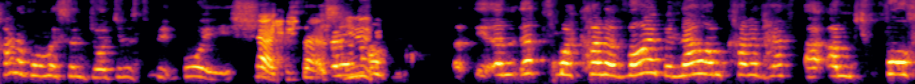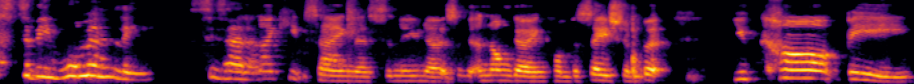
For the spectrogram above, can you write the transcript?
kind of almost androgynous, a bit boyish. Yeah, because that's and you. and that's my kind of vibe. And now I'm kind of have I'm forced to be womanly, Susanna. And I keep saying this, and you know, it's an ongoing conversation, but you can't be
